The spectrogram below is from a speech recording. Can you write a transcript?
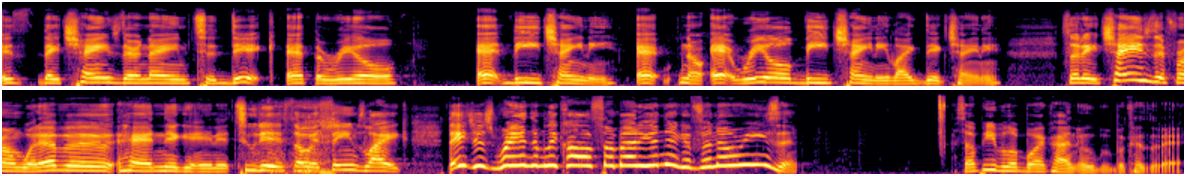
is they changed their name to dick at the real at the Cheney at no at real the Cheney like Dick Cheney. So they changed it from whatever had nigga in it to this. So it seems like they just randomly called somebody a nigga for no reason. So people are boycotting Uber because of that.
